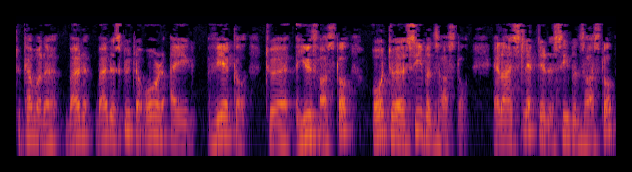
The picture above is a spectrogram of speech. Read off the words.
to come on a motor, motor scooter or a vehicle to a, a youth hostel or to a seaman's hostel. And I slept in a seaman's hostel,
